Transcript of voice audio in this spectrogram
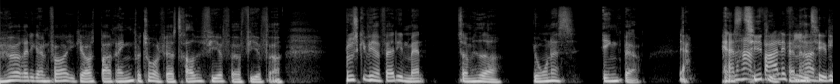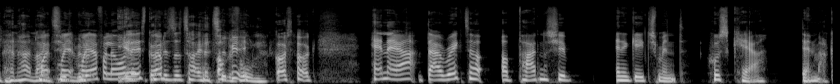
hører rigtig gerne for. I kan også bare ringe på 72 30 44 44. Nu skal vi have fat i en mand, som hedder Jonas Ingberg. Ja. Hans Han har en titel, farlig han har, en- titel. Han har en Må- lang må titel. jeg- må Vil du- jeg få lov at ja, læse gør det, så tager jeg telefonen. Okay, godt nok. Han er Director of Partnership and Engagement hos Care Danmark.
